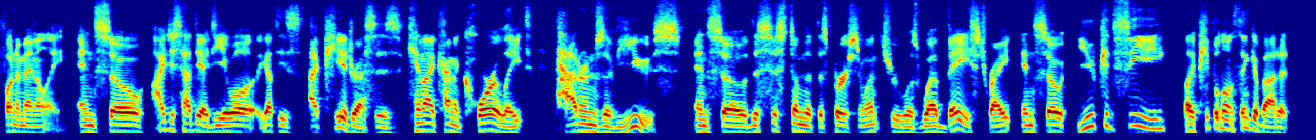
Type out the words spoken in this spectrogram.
fundamentally. And so I just had the idea, well, you got these IP addresses. Can I kind of correlate patterns of use. And so the system that this person went through was web based, right? And so you could see, like people don't think about it,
